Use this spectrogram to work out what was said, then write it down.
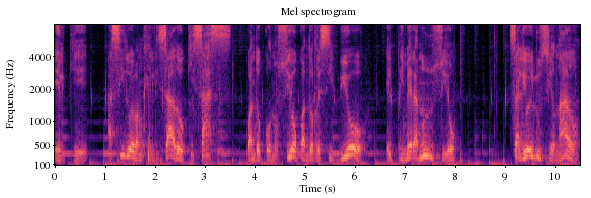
el que ha sido evangelizado quizás cuando conoció, cuando recibió el primer anuncio, salió ilusionado,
